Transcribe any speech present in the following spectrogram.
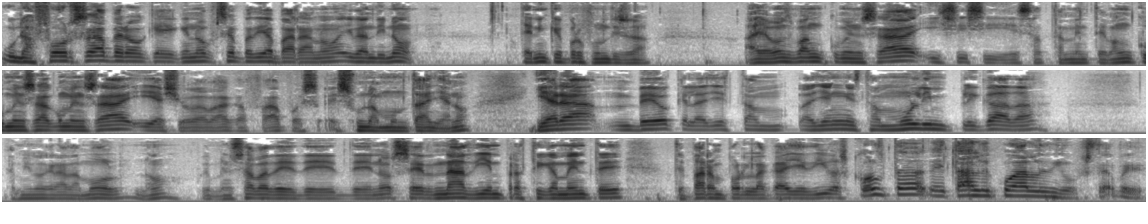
una força, però que, que no se podia parar, no? I van dir, no, tenim que profunditzar. Ah, Llavors van començar, i sí, sí, exactament, van començar a començar i això va agafar, pues, és una muntanya, no? I ara veo que la gent està, la gent està molt implicada, que a mí me agrada molt, ¿no? Porque pensaba de, de, de no ser nadie prácticamente, te paran por la calle y digo, escolta, ¿qué tal y cual? Y digo, hostia, pues,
